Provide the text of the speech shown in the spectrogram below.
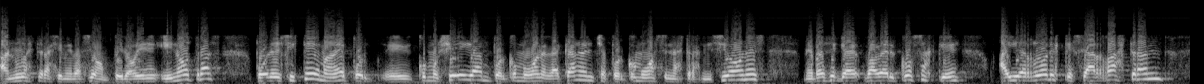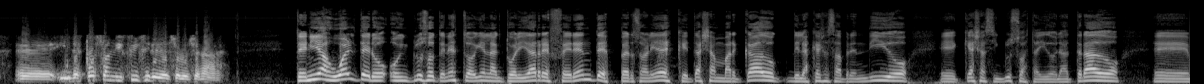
a nuestra generación, pero en, en otras por el sistema, ¿eh? por eh, cómo llegan, por cómo van a la cancha, por cómo hacen las transmisiones, me parece que va a haber cosas que hay errores que se arrastran eh, y después son difíciles de solucionar. ¿Tenías, Walter, o, o incluso tenés todavía en la actualidad referentes, personalidades que te hayan marcado, de las que hayas aprendido, eh, que hayas incluso hasta idolatrado? Eh,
